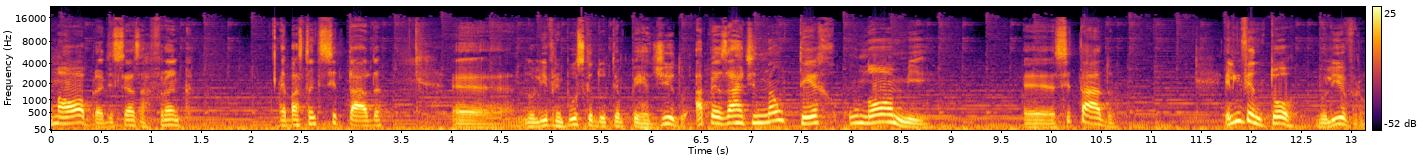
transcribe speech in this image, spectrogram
uma obra de César Franck, é bastante citada é, no livro Em Busca do Tempo Perdido, apesar de não ter o nome é, citado. Ele inventou no livro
